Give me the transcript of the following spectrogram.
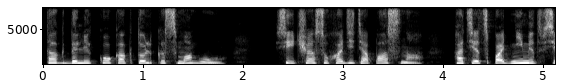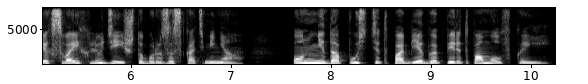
Так далеко, как только смогу. Сейчас уходить опасно. Отец поднимет всех своих людей, чтобы разыскать меня. Он не допустит побега перед помолвкой.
